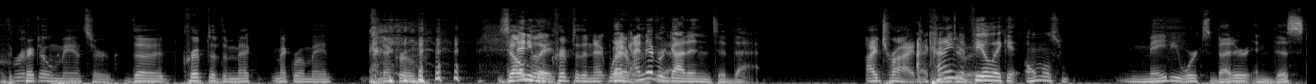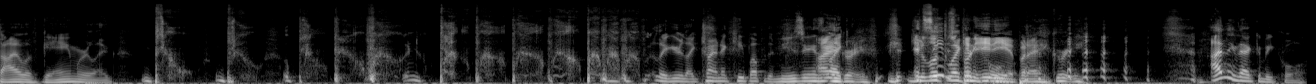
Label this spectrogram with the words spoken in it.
of the Crypt. Cryptomancer, the Crypt of the mech, Necro, Zelda, Anyway, Crypt of the Neck. Like I never got into that. I tried. I, I kind of feel like it almost maybe works better in this style of game where like like you're like trying to keep up with the music. It's I like, agree. You look like an cool. idiot, but I agree. I think that could be cool.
